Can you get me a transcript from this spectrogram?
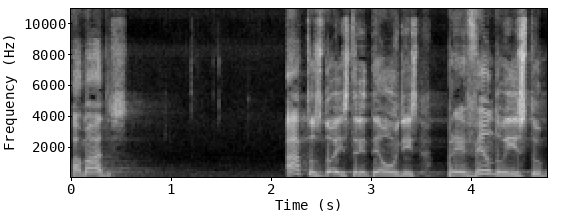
Amados, Atos 2,31 diz: prevendo isto,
